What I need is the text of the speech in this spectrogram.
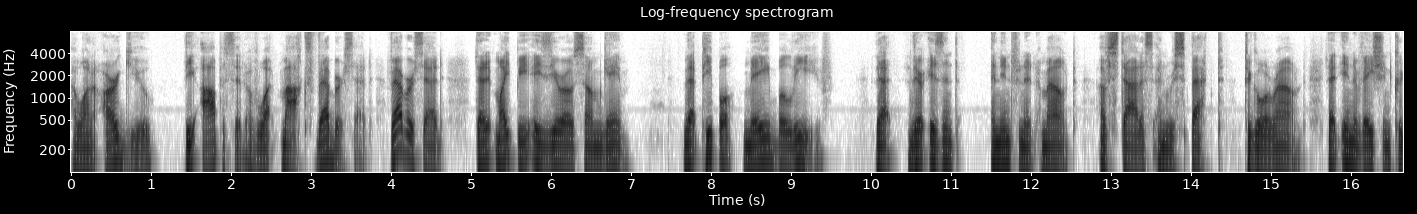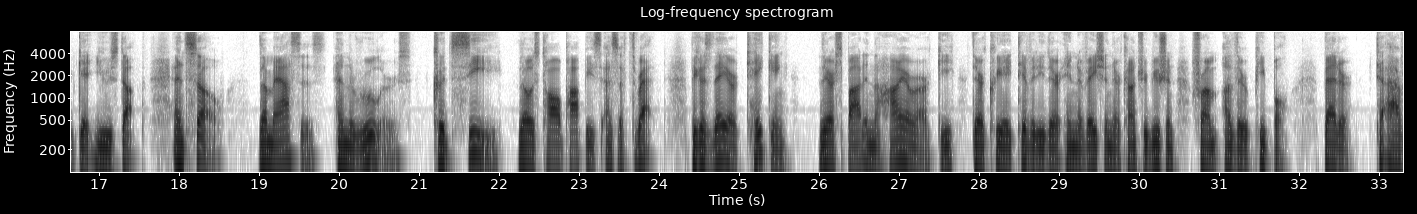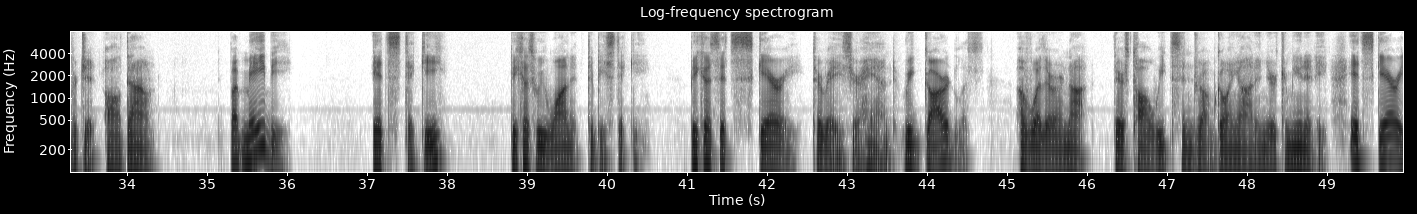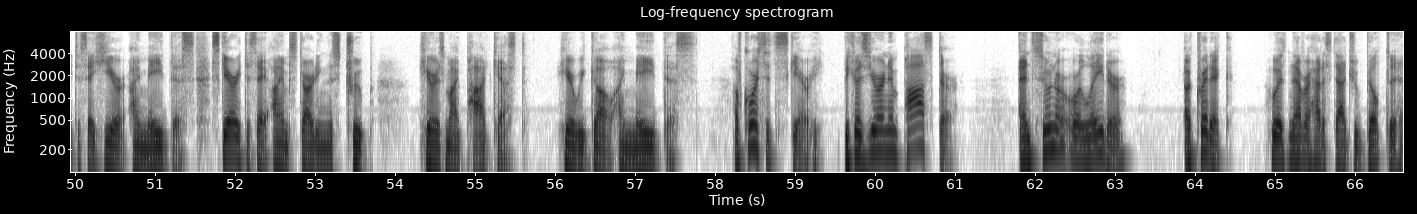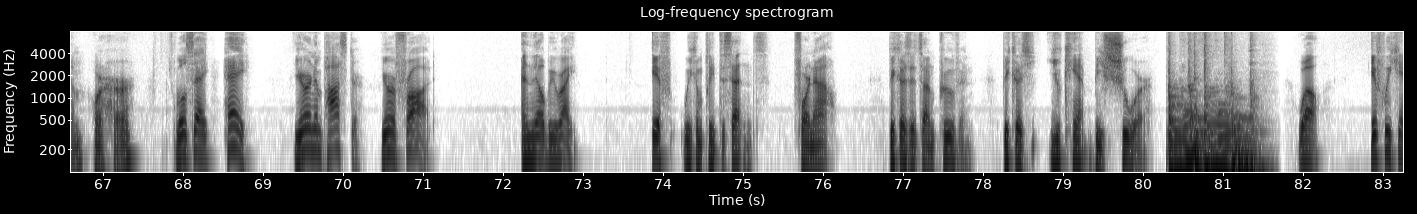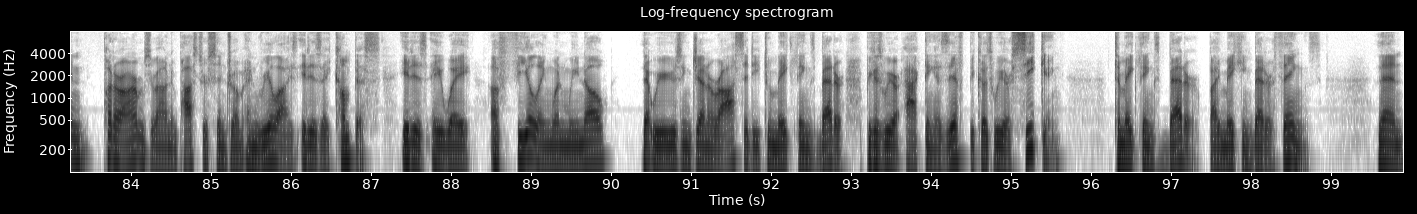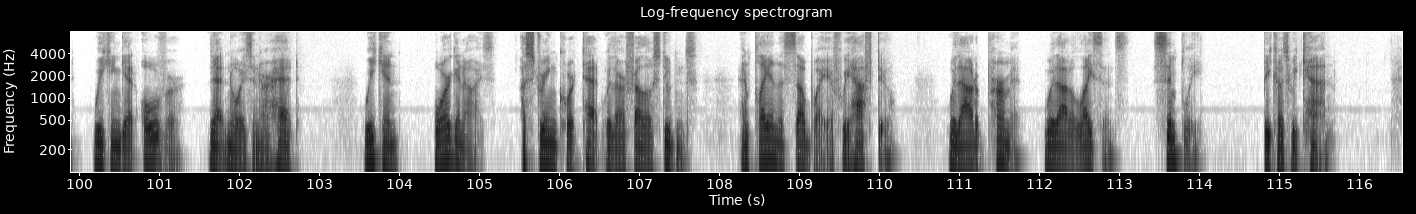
I want to argue the opposite of what Max Weber said. Weber said that it might be a zero sum game, that people may believe that there isn't an infinite amount of status and respect to go around, that innovation could get used up, And so the masses and the rulers could see those tall poppies as a threat because they are taking their spot in the hierarchy, their creativity, their innovation, their contribution from other people. Better to average it all down. But maybe it's sticky because we want it to be sticky, because it's scary to raise your hand, regardless of whether or not there's tall wheat syndrome going on in your community. It's scary to say, Here, I made this. Scary to say, I am starting this troupe. Here is my podcast. Here we go. I made this. Of course, it's scary because you're an imposter. And sooner or later, a critic who has never had a statue built to him or her will say, Hey, you're an imposter. You're a fraud. And they'll be right if we complete the sentence for now because it's unproven, because you can't be sure. Well, if we can put our arms around imposter syndrome and realize it is a compass, it is a way of feeling when we know that we are using generosity to make things better because we are acting as if, because we are seeking to make things better by making better things, then we can get over that noise in our head. We can organize a string quartet with our fellow students and play in the subway if we have to, without a permit, without a license, simply because we can.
